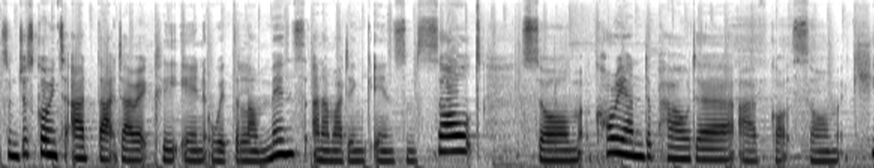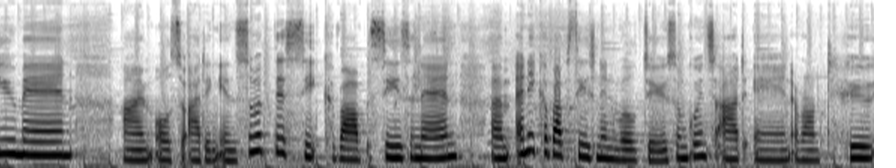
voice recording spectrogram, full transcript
So I'm just going to add that directly in with the lamb mince and I'm adding in some salt, some coriander powder, I've got some cumin, I'm also adding in some of this seekh kebab seasoning. Um, any kebab seasoning will do, so I'm going to add in around two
